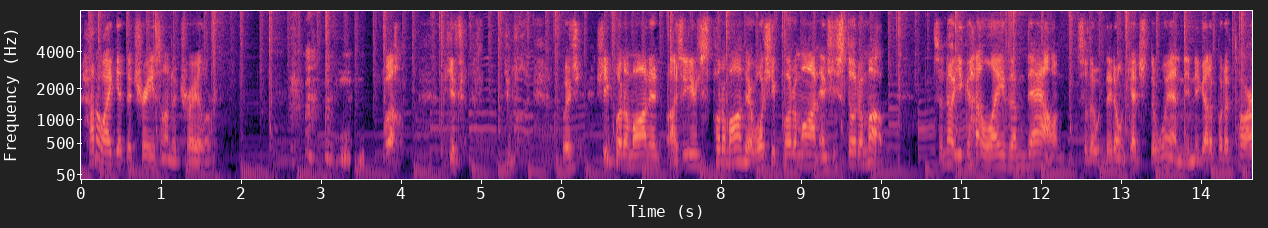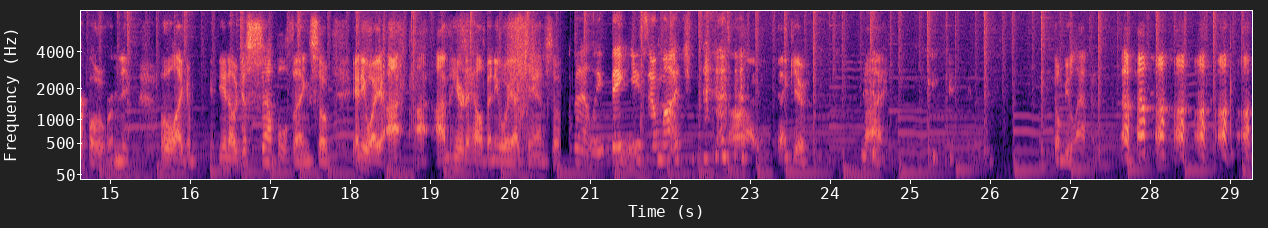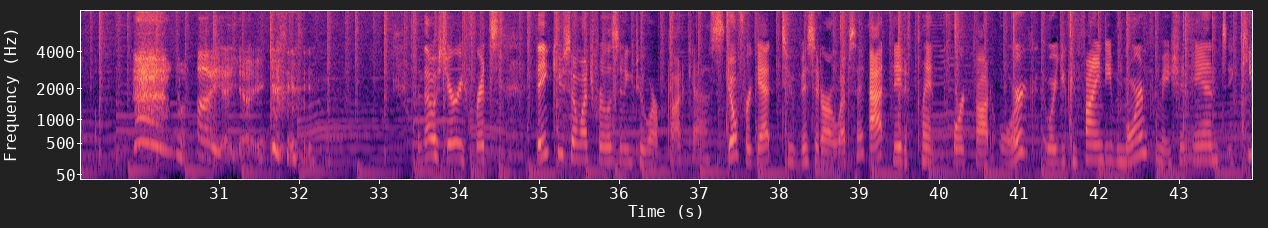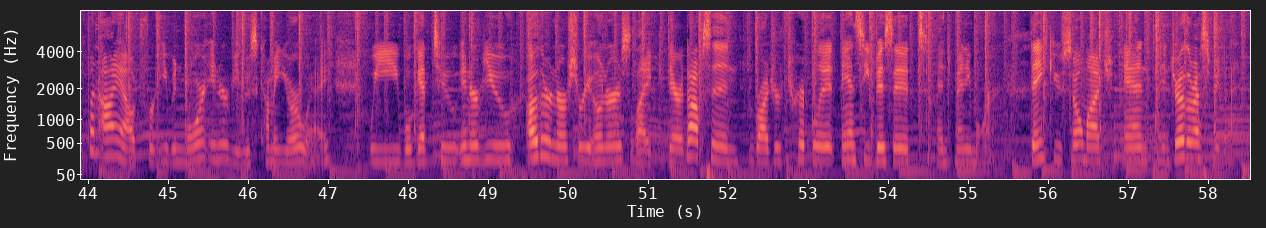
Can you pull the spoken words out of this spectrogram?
how do I get the trees on the trailer? well, you, you, which she put them on, and I said, you just put them on there. Well, she put them on and she stood them up. So no, you got to lay them down so that they don't catch the wind, and you got to put a tarp over them. oh, like you know, just simple things. So anyway, I, I am here to help any way I can. So definitely, thank you so much. All right, thank you. Bye. don't be laughing. ay, ay, ay. and that was Jerry Fritz. Thank you so much for listening to our podcast. Don't forget to visit our website at nativeplantport.org, where you can find even more information and keep an eye out for even more interviews coming your way. We will get to interview other nursery owners like Dara Dobson, Roger Triplett, Nancy Bissett, and many more. Thank you so much and enjoy the rest of your day.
